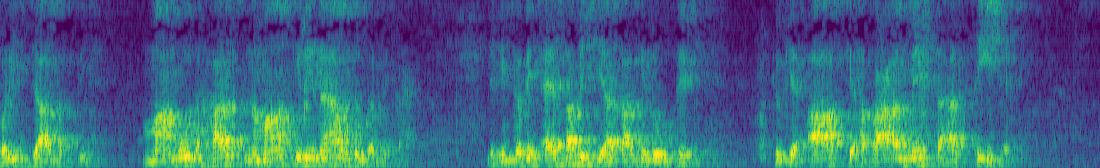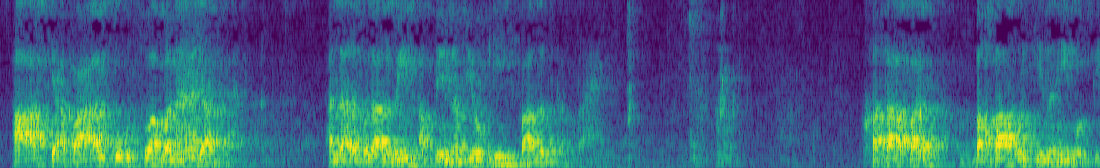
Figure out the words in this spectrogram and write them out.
پڑھی جا سکتی ہیں۔ معمول ہر نماز کے لیے نیا وضو کرنے کا ہے۔ لیکن کبھی ایسا بھی کیا تاکہ لوگ دیکھیں، کیونکہ آپ کے افعال میں تأثی ہے۔ آپ کے افعال کو اسوا بنایا جاتا ہے۔ اللہ رب العالمین اپنے نبیوں کی حفاظت کرتا ہے۔ خطا پر بقا ان کی نہیں ہوتی۔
